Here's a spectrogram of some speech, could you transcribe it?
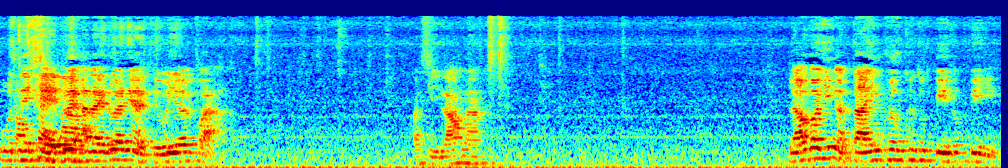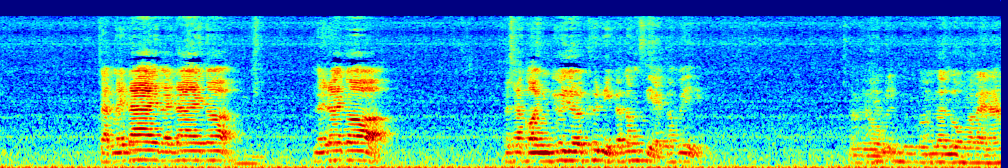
อุบัติเหตุด้วยอะไรด้วยเนี่ยถือว่าเยอะกว่าภาษีเหล้านะ แล้วก็ยิ่งอัตรายิ่งเพิ่มขึ้นทุกปีทุกปี จากรายได้รายได้ก็รายได้ก็ ประชากรก็เยอะขึ้นอีกก็ต้องเสียเข้าไปอีกรณรงค์อีกรณรงค์อะไรนะ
